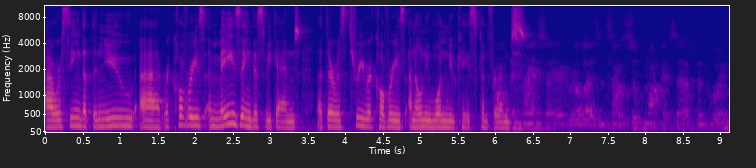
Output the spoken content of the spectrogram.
Uh, we're seeing that the new uh, recovery is amazing this weekend. That there was three recoveries and only one new case confirmed. I realized in some supermarkets have been going,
